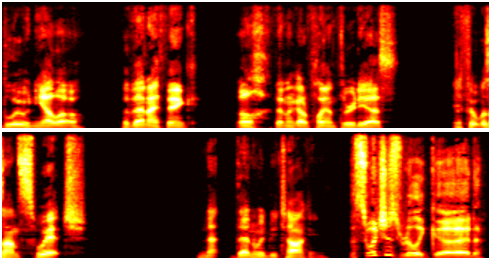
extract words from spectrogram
blue, and yellow, but then I think, ugh, then I got to play on 3DS. If it was on Switch, then we'd be talking. the switch is really good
